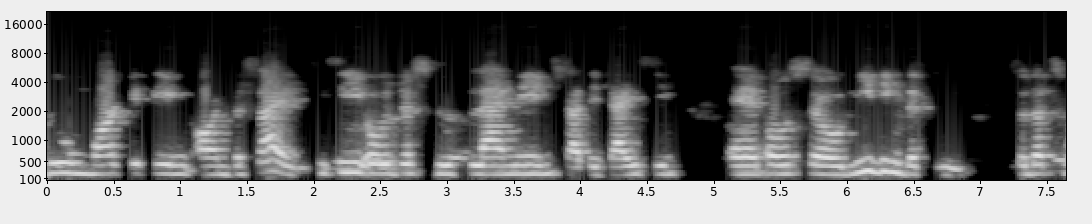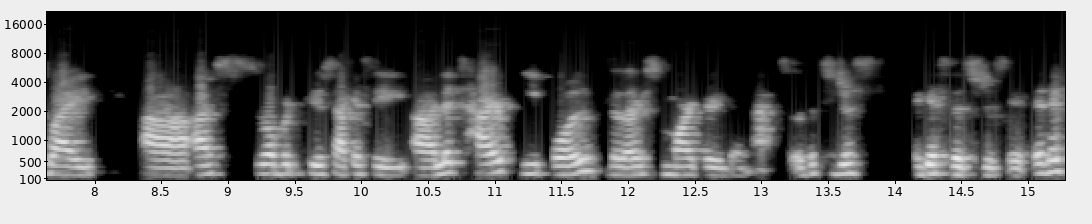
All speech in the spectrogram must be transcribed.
do marketing on the side. The CEO just do planning, strategizing, and also leading the team. So that's why, uh, as Robert Kiyosaki say, uh, let's hire people that are smarter than us. So that's just, I guess that's just it. And if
